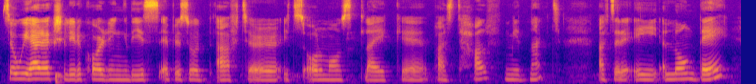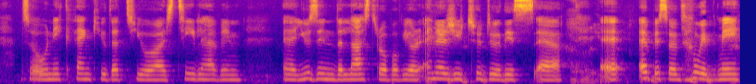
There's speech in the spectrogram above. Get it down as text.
So we are actually recording this episode after it's almost like uh, past half midnight, after a, a long day. So, Nick, thank you that you are still having uh, using the last drop of your energy to do this uh, uh, episode with me.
